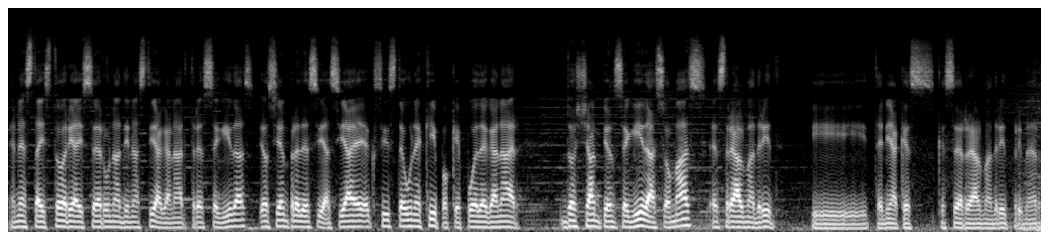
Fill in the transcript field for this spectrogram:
en esta historia y ser una dinastía, ganar tres seguidas. Yo siempre decía, si hay- existe un equipo que puede ganar dos Champions seguidas o más, es Real Madrid y tenía que, ser Real Madrid primero.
